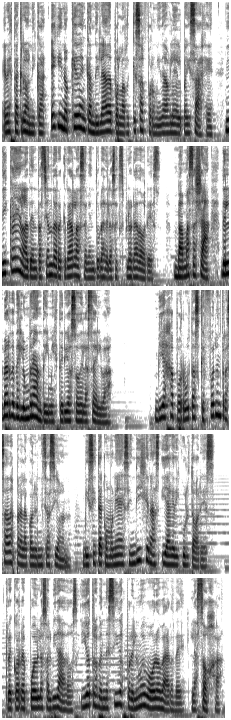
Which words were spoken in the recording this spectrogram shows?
En esta crónica, Eggy no queda encandilada por la riqueza formidable del paisaje, ni cae en la tentación de recrear las aventuras de los exploradores. Va más allá del verde deslumbrante y misterioso de la selva. Viaja por rutas que fueron trazadas para la colonización, visita comunidades indígenas y agricultores, recorre pueblos olvidados y otros bendecidos por el nuevo oro verde, la soja.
